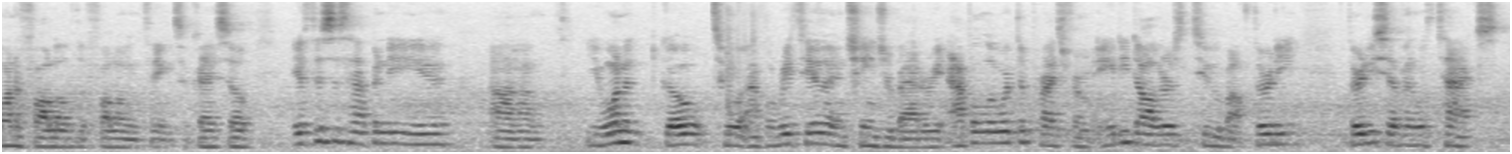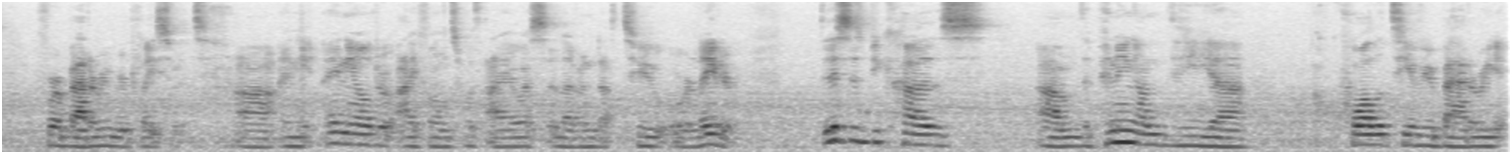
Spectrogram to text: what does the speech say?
want to follow the following things, okay? So if this has happened to you, um, you want to go to Apple retailer and change your battery. Apple lowered the price from $80 to about 30 37 with tax for a battery replacement. Uh, any, any older iPhones with iOS 11.2 or later. This is because um, depending on the uh, quality of your battery,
